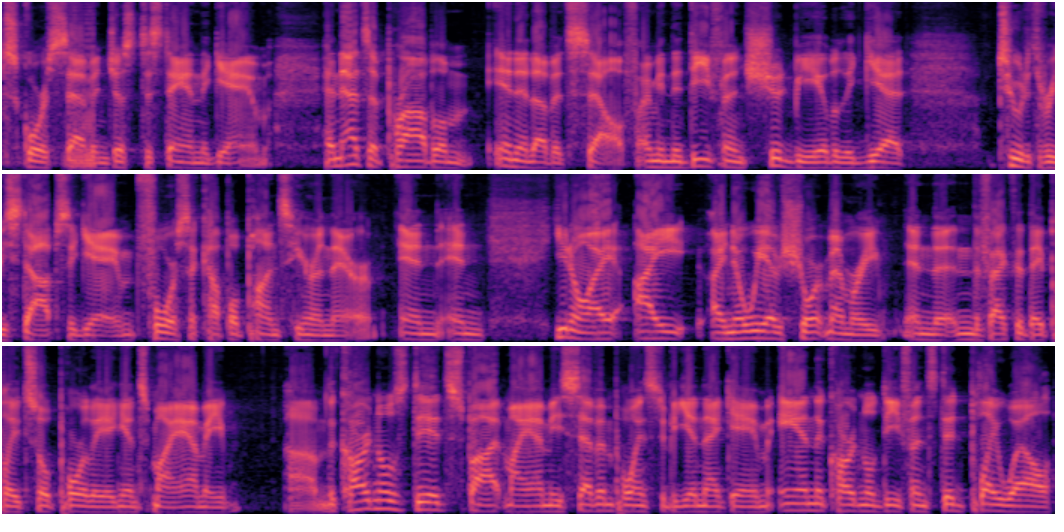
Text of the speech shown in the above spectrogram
score seven just to stay in the game, and that's a problem in and of itself. I mean, the defense should be able to get two to three stops a game, force a couple punts here and there. And and you know, I I, I know we have short memory and the and the fact that they played so poorly against Miami. Um, the Cardinals did spot Miami seven points to begin that game, and the Cardinal defense did play well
